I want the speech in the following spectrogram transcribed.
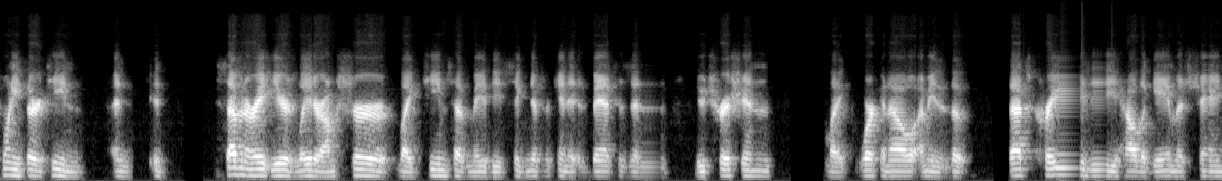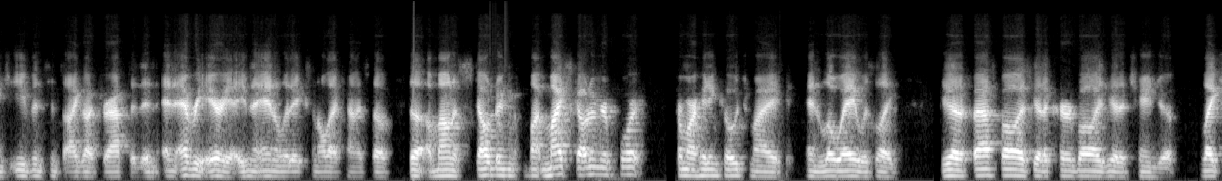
2013, and it seven or eight years later, I'm sure like teams have made these significant advances in nutrition, like working out. I mean, the that's crazy how the game has changed even since I got drafted in, in every area, even the analytics and all that kind of stuff. The amount of scouting, my, my scouting report from our hitting coach, my and low A was like, he got a fastball, he's got a curveball, he's got a changeup, likes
